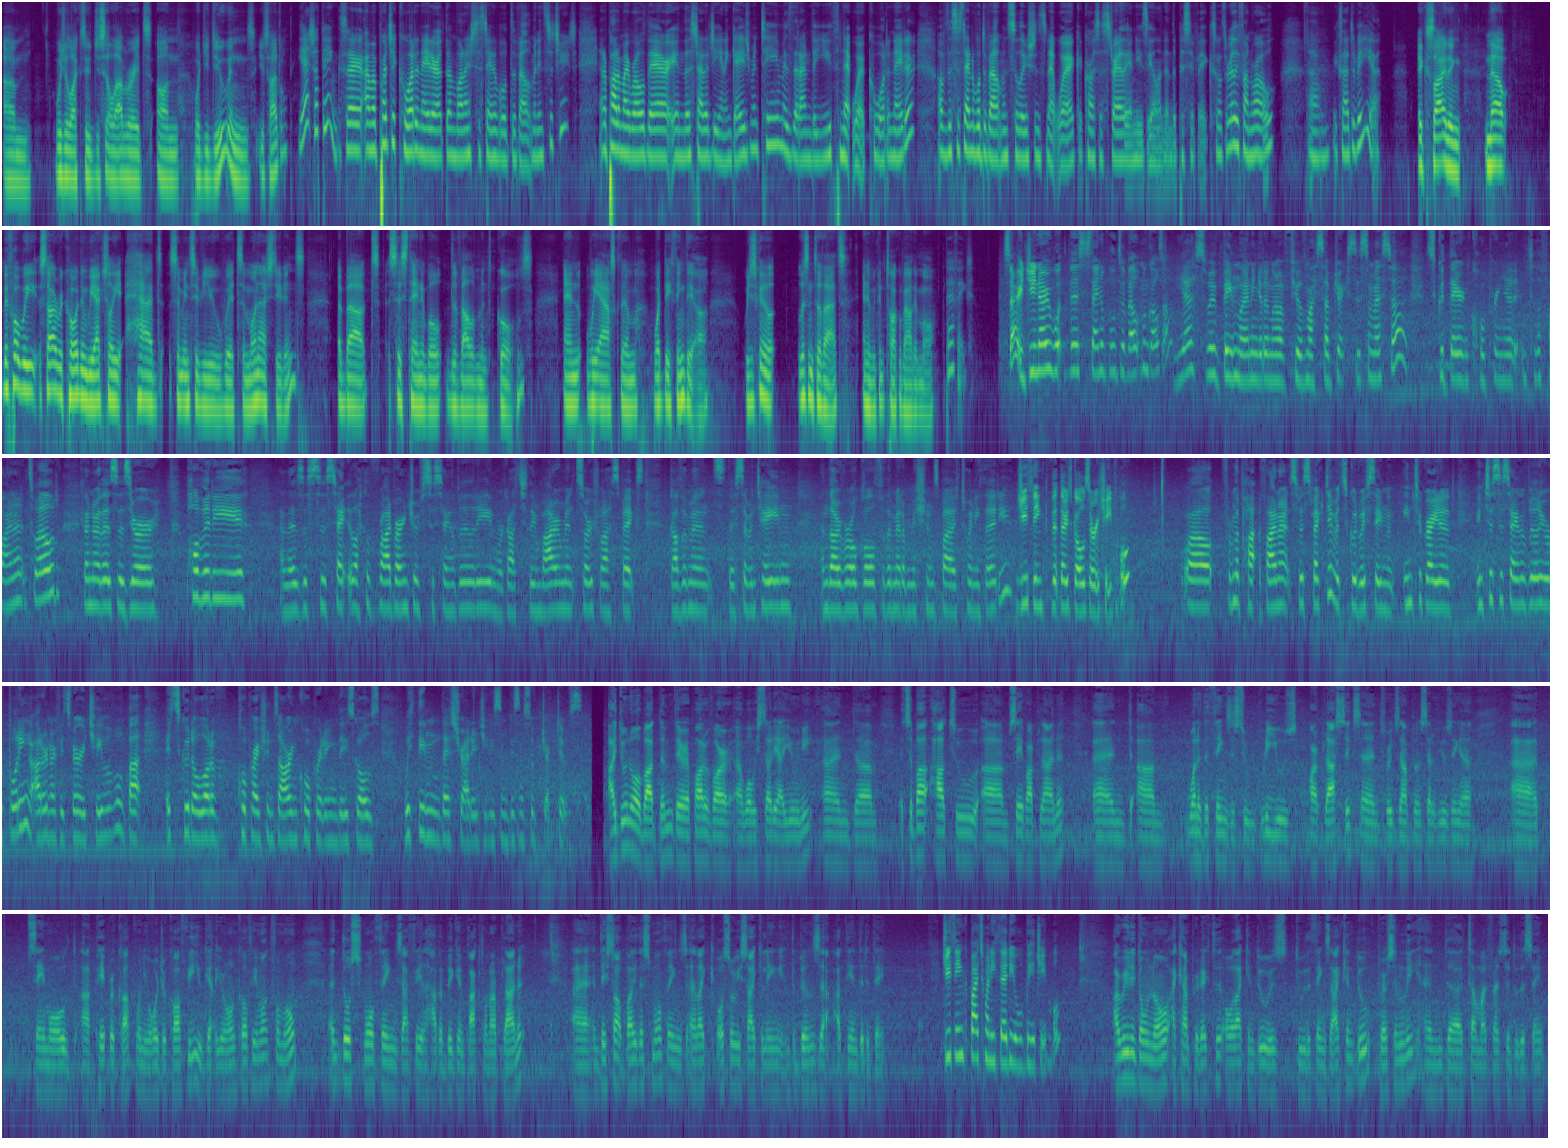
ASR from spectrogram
Um, would you like to just elaborate on what you do and your title? Yeah, sure thing. So, I'm a project coordinator at the Monash Sustainable Development Institute. And a part of my role there in the strategy and engagement team is that I'm the youth network coordinator of the Sustainable Development Solutions Network across Australia, New Zealand, and the Pacific. So, it's a really fun role. Um, excited to be here. Exciting. Now, before we started recording, we actually had some interview with some Monash students about sustainable development goals, and we ask them what they think they are. We're just going to listen to that, and then we can talk about it more. Perfect. So, do you know what the Sustainable Development Goals are? Yes, we've been learning it in a few of my subjects this semester. It's good they're incorporating it into the finance world. I know there's a zero poverty, and there's a sustain, like a wide range of sustainability in regards to the environment, social aspects, governments. There's 17, and the overall goal for the net emissions by 2030. Do you think that those goals are achievable? Well, from the finance perspective, it's good we've seen an integrated into sustainability reporting. I don't know if it's very achievable, but it's good a lot of corporations are incorporating these goals within their strategies and business objectives. I do know about them. They're a part of our uh, what we study at uni, and um, it's about how to um, save our planet. And um, one of the things is to reuse our plastics. And for example, instead of using a, a same old uh, paper cup when you order coffee, you get your own coffee mug from home. And those small things, I feel, have a big impact on our planet. Uh, and they start by the small things, and like also recycling the bins at the end of the day. Do you think by 2030 it will be achievable? I really don't know. I can't predict it. All I can do is do the things I can do personally and uh, tell my friends to do the same.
